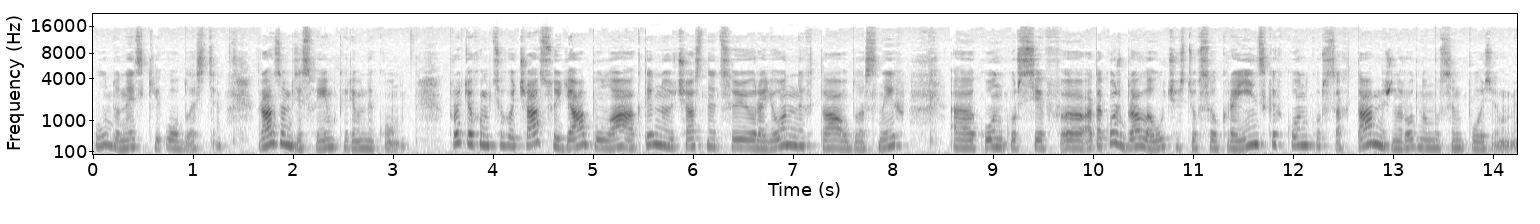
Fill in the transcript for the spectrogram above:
у Донецькій області разом зі своїм керівником. Протягом цього часу я була активною учасницею районних та обласних е, конкурсів, е, а також брала участь у всеукраїнських конкурсах та міжнародному симпозіумі.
